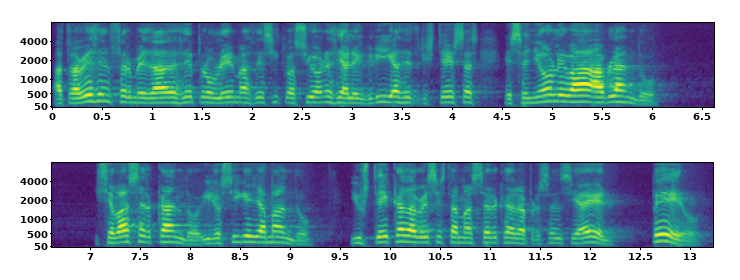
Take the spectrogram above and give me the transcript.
a través de enfermedades, de problemas, de situaciones, de alegrías, de tristezas, el Señor le va hablando y se va acercando y lo sigue llamando. Y usted cada vez está más cerca de la presencia de Él. Pero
